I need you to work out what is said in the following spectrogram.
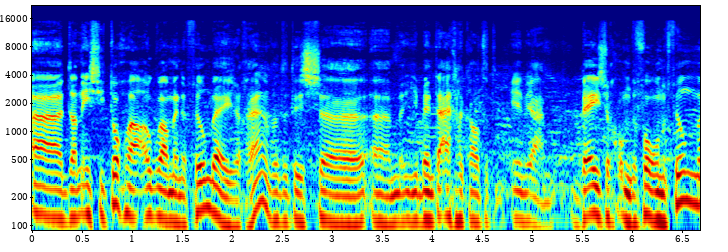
Uh, dan is hij toch wel ook wel met een film bezig. Hè? Want het is, uh, um, je bent eigenlijk altijd in, ja, bezig om de volgende film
